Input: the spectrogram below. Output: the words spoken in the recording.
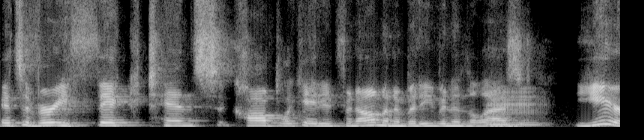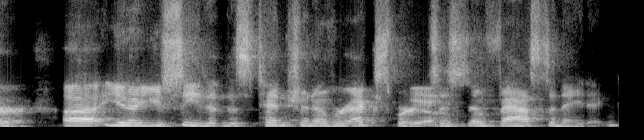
it's a very thick, tense, complicated phenomenon. But even in the last mm-hmm. year, uh, you know, you see that this tension over experts yeah. is so fascinating.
